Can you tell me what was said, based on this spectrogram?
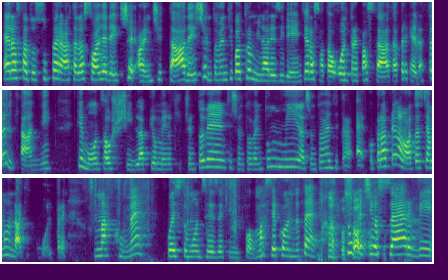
era stata superata la soglia dei ah, in città dei 124.000 residenti, era stata oltrepassata perché da 30 anni che Monza oscilla più o meno tra 120, 121.000, 123. Ecco, per la prima volta siamo andati oltre. Ma com'è questo monzese tipo? Ma secondo te, lo tu so. che ci osservi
